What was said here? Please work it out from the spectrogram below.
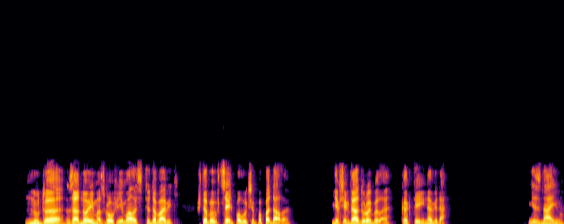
— Ну да, заодно и мозгов ей малость добавить, чтобы в цель получше попадала. Не всегда дурой была, как ты иногда. — Не знаю.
